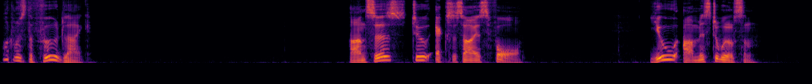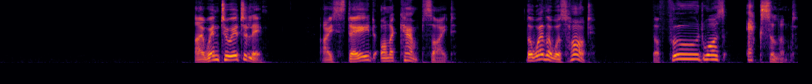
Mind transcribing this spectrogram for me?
What was the food like? Answers to Exercise 4. You are Mr. Wilson. I went to Italy. I stayed on a campsite. The weather was hot. The food was excellent.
